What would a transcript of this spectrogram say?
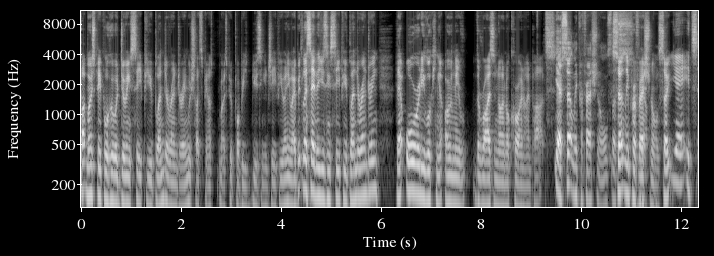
But most people who are doing CPU blender rendering, which let's be honest, most people are probably using a GPU anyway, but let's say they're using CPU blender rendering, they're already looking at only the Ryzen 9 or Core i9 parts. Yeah, certainly professionals. That's- Certainly professionals. So yeah, it's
